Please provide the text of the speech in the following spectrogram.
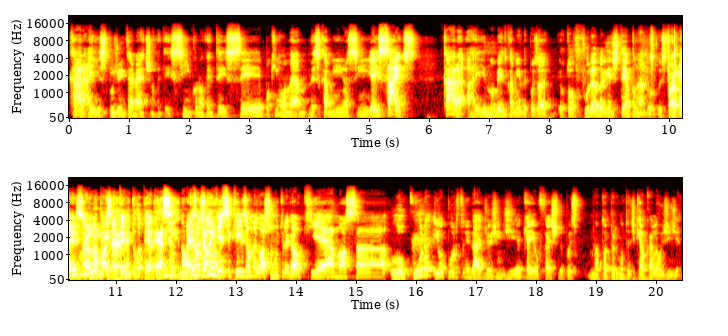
Cara, aí explodiu a internet, 95, 96, um pouquinho, né, nesse caminho, assim, e aí sites. Cara, aí no meio do caminho, depois ó, eu tô furando a linha de tempo, né, do, do storytelling, É mas não, Não, tem, mas não é- tem muito roteiro. É assim, não Mas tem é só roteiro porque nenhum. esse case é um negócio muito legal, que é a nossa loucura e oportunidade de hoje em dia, que aí eu fecho depois na tua pergunta de quem é o Carlão hoje em dia.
